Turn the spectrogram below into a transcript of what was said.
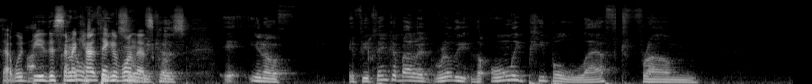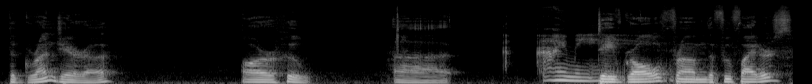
that would be the same. I, don't can't think, of one so, that's because it, you know if, you think about it, really the only people left from the grunge era are who? I mean, Dave Grohl from the Foo Fighters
